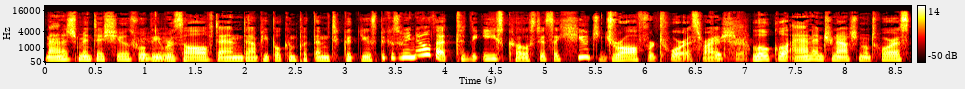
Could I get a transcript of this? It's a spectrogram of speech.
management issues will be resolved and uh, people can put them to good use because we know that to the East Coast, it's a huge draw for tourists, right? sure. Local and international tourists.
